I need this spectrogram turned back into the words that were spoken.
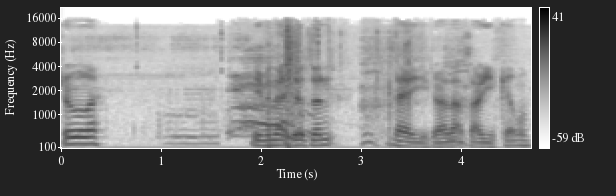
Surely. Even though it doesn't. There you go, that's how you kill him.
